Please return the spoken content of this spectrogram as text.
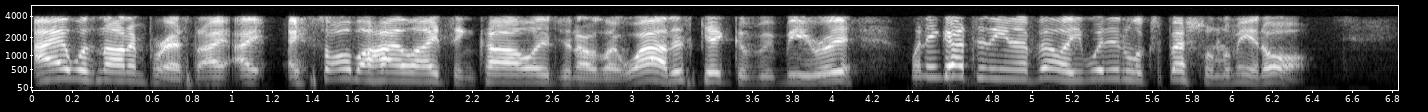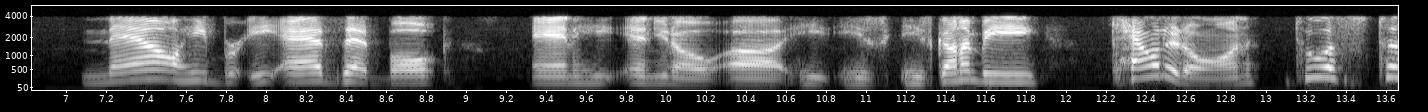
I was not impressed. I, I I saw the highlights in college and I was like, wow, this kid could be really. When he got to the NFL, he didn't look special to me at all. Now he he adds that bulk and he and you know uh he he's he's going to be counted on to a, to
